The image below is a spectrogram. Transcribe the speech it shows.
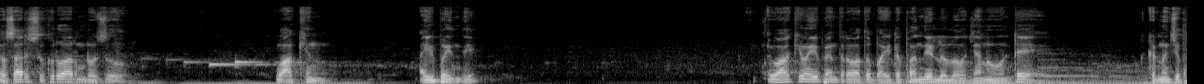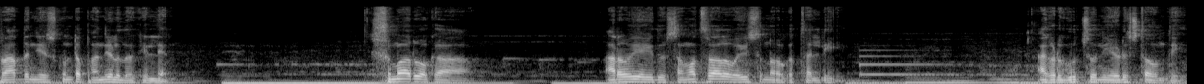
ఒకసారి శుక్రవారం రోజు వాక్యం అయిపోయింది. వాక్యం అయిపోయిన తర్వాత బయట పందిళ్ళలో జనం ఉంటే ఇక్కడ నుంచి ప్రార్థన చేసుకుంటూ పందిళ్ళలోకి వెళ్ళాను. సుమారు ఒక అరవై ఐదు సంవత్సరాల వయసున్న ఒక తల్లి అక్కడ కూర్చొని ఏడుస్తూ ఉంది.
